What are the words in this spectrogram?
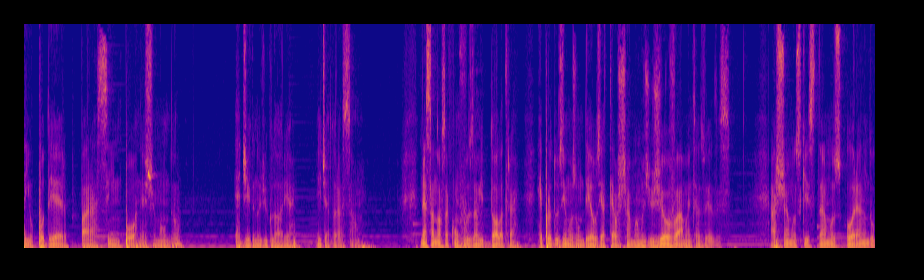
tem o poder para se impor neste mundo. É digno de glória e de adoração. Nessa nossa confusão idólatra, reproduzimos um Deus e até o chamamos de Jeová muitas vezes. Achamos que estamos orando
